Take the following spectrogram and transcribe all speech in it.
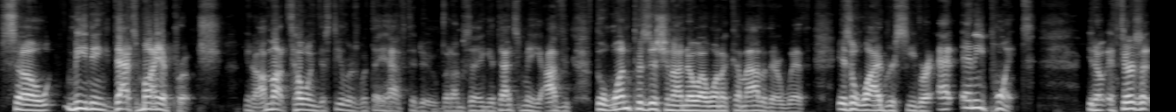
so, meaning that's my approach. You know, I'm not telling the Steelers what they have to do, but I'm saying it. That's me. I've the one position I know I want to come out of there with is a wide receiver at any point. You know, if there's a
